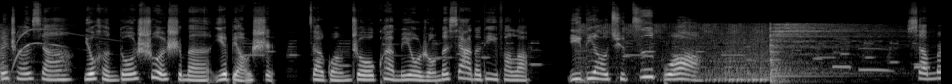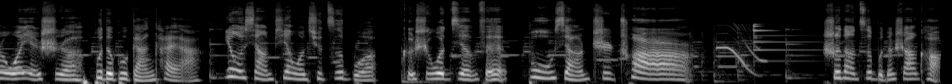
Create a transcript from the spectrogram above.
没成想，有很多硕士们也表示，在广州快没有容得下的地方了，一定要去淄博。小妹儿，我也是不得不感慨啊，又想骗我去淄博，可是我减肥不想吃串儿。说到淄博的烧烤，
